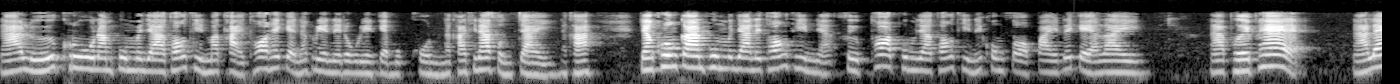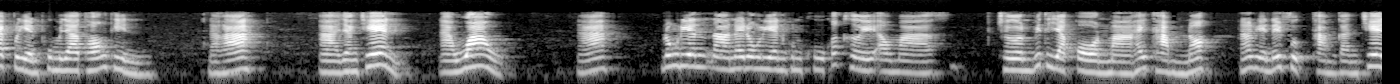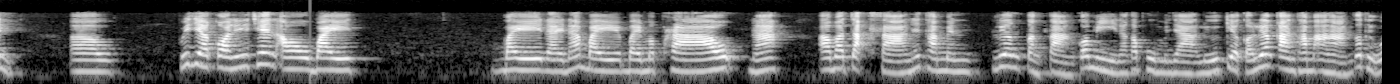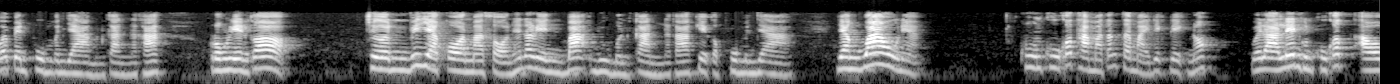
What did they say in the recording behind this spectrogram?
นะหรือครูนำภูมิปัญญาท้องถิ่นมาถ่ายทอดให้แก่นักเรียนในโรงเรียนแก่บุคคลนะคะที่น่าสนใจนะคะ อย่างโครงการภูมิปัญญาในท้องถิ่นเนี่ยสืบทอดภูมิปัญญาท้องถิ่นให้คงต่อไปได้แก่อะไรนะเผยแพร่นะแลกเปลี่ยนภูมิปัญญาท้องถิ่นนะคะอ่าอย่างเช่นนะว่าวนะโรงเรียนในโรงเรียนคุณครูก็เคยเอามาเชิญวิทยากรมาให้ทำเนาะนักเรียนได้ฝึกทำกันเช่นวิทยากรนี้เช่นเอาใบใบอะไรนะใบใบมะพร้าวนะ เอามาจักสารให้ทำเป็นเรื่องต่างๆ ก็มีนะคะภูมิปัญญา หรือเกี่ยวกับเรื่องการทำอาหารก็ถือว่าเป็นภูมิปัญญาเหมือนกันนะคะ โรงเรียนก็เชิญวิทยากรมาสอนให้นักเรียนบ้าอยู่เหมือนกันนะคะ เกี่ยวกับภูมิปัญญา อย่างว่าวเนี่ยคุณครูก็ทำมาตั้งแต่สมัยเด็กๆเนาะเวลาเล่นคุณครูก็เอา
